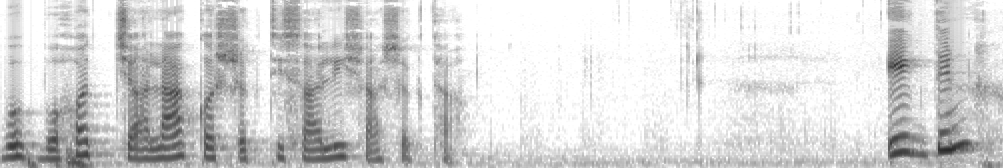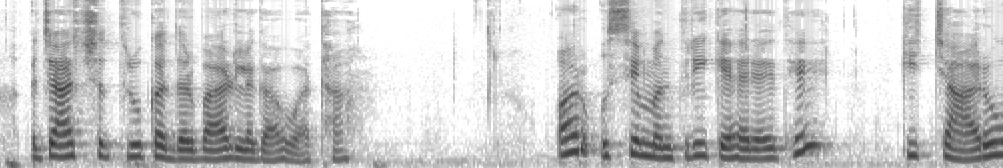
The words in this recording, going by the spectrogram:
वह बहुत चालाक और शक्तिशाली शासक था। एक दिन अजात शत्रु का दरबार लगा हुआ था और उससे मंत्री कह रहे थे कि चारों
